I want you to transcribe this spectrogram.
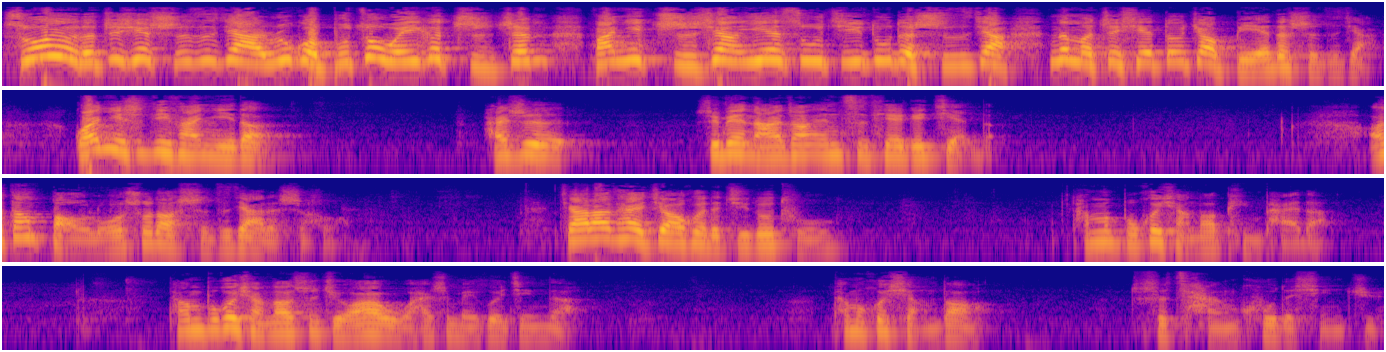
所有的这些十字架，如果不作为一个指针，把你指向耶稣基督的十字架，那么这些都叫别的十字架。管你是蒂凡尼的，还是随便拿一张 N 次贴给剪的。而当保罗说到十字架的时候，加拉太教会的基督徒，他们不会想到品牌的，他们不会想到是九二五还是玫瑰金的，他们会想到这是残酷的刑具。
